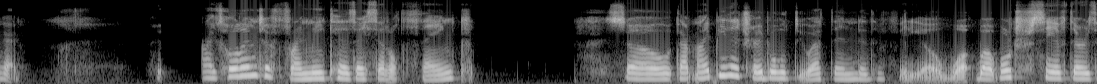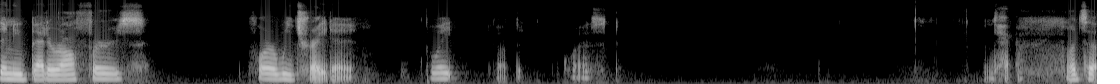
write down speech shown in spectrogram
Okay. I told him to friend me because I said I'll thank. So that might be the trade we'll do at the end of the video. What, but we'll see if there's any better offers before we trade it. Oh, wait, got the quest. Okay, let's uh,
